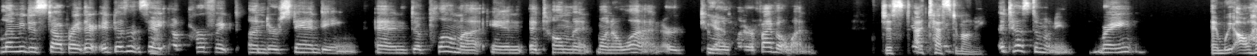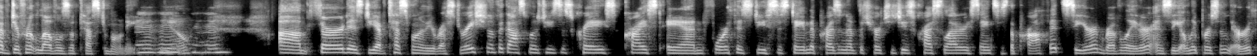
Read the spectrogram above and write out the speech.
let me just stop right there it doesn't say yeah. a perfect understanding and diploma in atonement 101 or 201 yeah. Oh or 501 just a testimony a testimony right and we all have different levels of testimony mm-hmm, you know? mm-hmm. um, third is do you have testimony of the restoration of the gospel of jesus christ, christ? And fourth is do you sustain the president of the church of jesus christ of latter-day saints as the prophet seer and revelator as the only person on the earth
